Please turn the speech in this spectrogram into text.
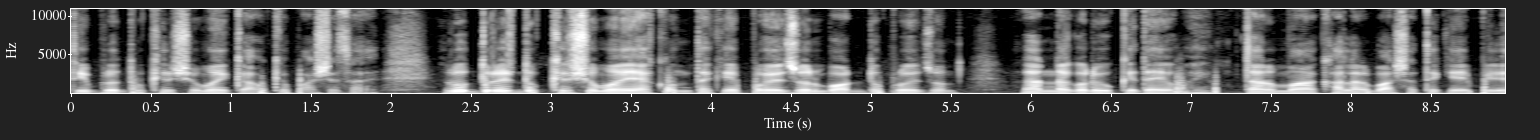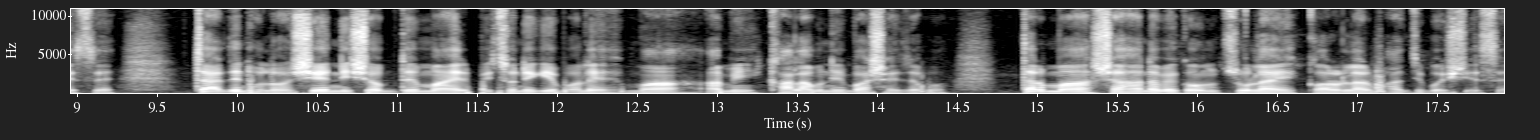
তীব্র দুঃখের সময় কাউকে পাশে চায়। রোদ্দুরের দুঃখের সময় এখন তাকে প্রয়োজন, বড্ড প্রয়োজন। রান্নাঘরে উকে দেয় ভাই তার মা খালার বাসা থেকে ফিরেছে। চার দিন হলো। সে নিঃশব্দে মায়ের পিছনে গিয়ে বলে, মা, আমি খালামনির বাসায় যাব। তার মা শাহানা বেগম চুলায় করলার ভাজি বসিয়েছে।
